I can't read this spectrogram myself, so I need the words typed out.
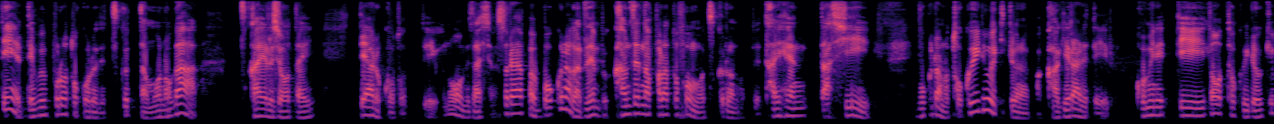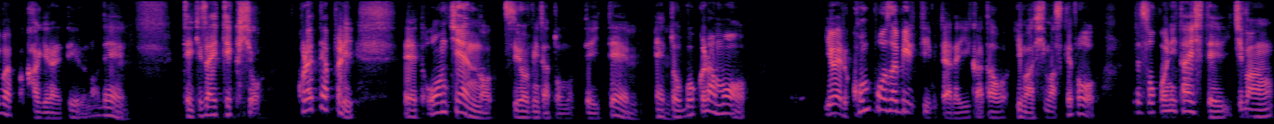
でデブプロトコルで作ったものが使える状態であることっていうのを目指してます。それはやっぱり僕らが全部完全なプラットフォームを作るのって大変だし、僕らの得意領域っていうのはやっぱ限られている。コミュニティの得意領域もやっぱ限られているので、適材適所。これってやっぱり、えっ、ー、と、オンチェーンの強みだと思っていて、えっ、と、僕らも、いわゆるコンポーザビリティみたいな言い方を今しますけど、でそこに対して一番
